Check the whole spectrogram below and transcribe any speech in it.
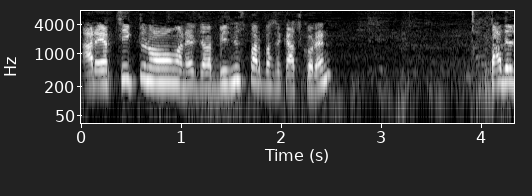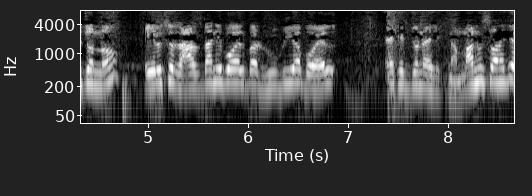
আর এর চেয়ে একটু নরমাল মানের, যারা বিজনেস পারপাসে কাজ করেন, তাদের জন্য এগুলো হচ্ছে রাজধানী বয়েল বা রুবিয়া বয়েল এক একজন এক এক নাম। মানুষ অনেকে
